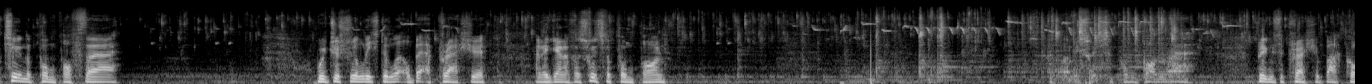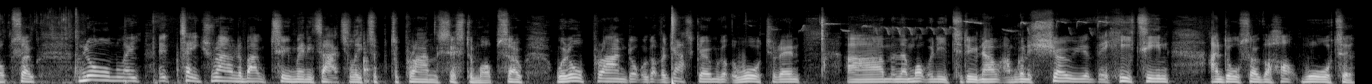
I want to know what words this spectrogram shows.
turn the pump off there, we've just released a little bit of pressure. And again, if I switch the pump on, let me switch the pump on there brings the pressure back up. So normally it takes around about two minutes actually to, to prime the system up. So we're all primed up, we've got the gas going, we've got the water in. Um, and then what we need to do now, I'm going to show you the heating and also the hot water.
